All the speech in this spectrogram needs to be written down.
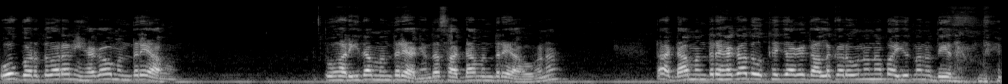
ਉਹ ਗੁਰਦੁਆਰਾ ਨਹੀਂ ਹੈਗਾ, ਉਹ ਮੰਦਿਰ ਆ ਉਹ। ਉਹ ਹਰੀ ਦਾ ਮੰਦਿਰ ਆ, ਕਹਿੰਦਾ ਸਾਡਾ ਮੰਦਿਰ ਆ ਉਹ, ਹਨਾ? ਤੁਹਾਡਾ ਮੰਦਿਰ ਹੈਗਾ ਤਾਂ ਉੱਥੇ ਜਾ ਕੇ ਗੱਲ ਕਰੋ, ਉਹਨਾਂ ਨਾਲ ਭਾਈ ਉਹ ਤੁਹਾਨੂੰ ਦੇ ਦਿੰਦੇ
